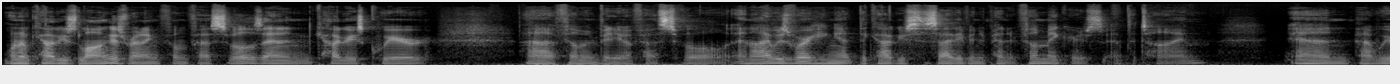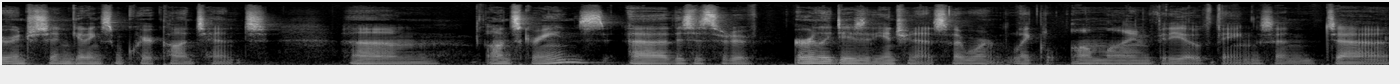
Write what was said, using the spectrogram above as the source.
one of Calgary's longest running film festivals and Calgary's queer uh, film and video festival. And I was working at the Calgary Society of Independent Filmmakers at the time, and uh, we were interested in getting some queer content um, on screens. Uh, this is sort of early days of the internet, so there weren't like online video things, and uh,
